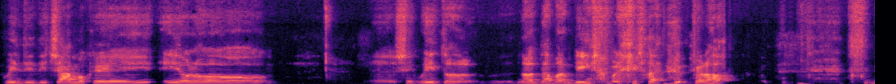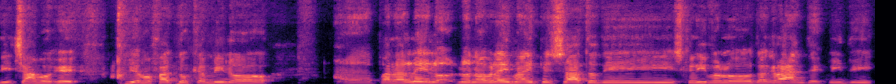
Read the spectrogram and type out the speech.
quindi diciamo che io l'ho eh, seguito non da bambino, perché, però diciamo che abbiamo fatto un cammino eh, parallelo non avrei mai pensato di scriverlo da grande, quindi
